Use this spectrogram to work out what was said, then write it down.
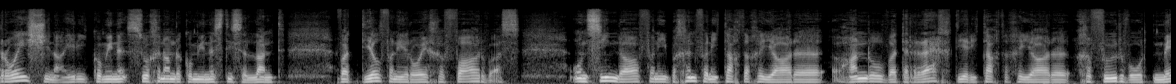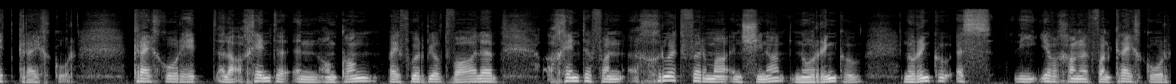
Rooi China, hierdie kommunis, sogenaamde kommunistiese land wat deel van die rooi gevaar was. Ons sien daar van die begin van die 80e jare handel wat reg deur die 80e jare gevoer word met krygkor. Krygkor het hulle agente in Hong Kong byvoorbeeld waar hulle agente van 'n groot firma in China, Norinco. Norinco is die ewegange van krygkor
